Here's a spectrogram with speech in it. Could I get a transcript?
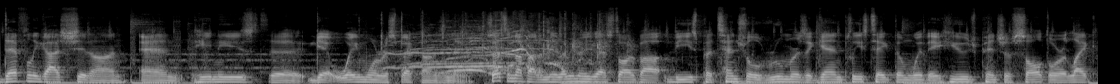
definitely got shit on and he needs to get way more respect on his name. So that's enough out of me. Let me know what you guys thought about these potential rumors. Again please take them with a huge pinch of salt or like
